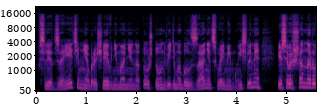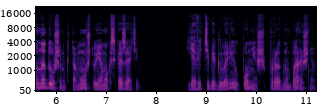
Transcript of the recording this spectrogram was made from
вслед за этим, не обращая внимания на то, что он, видимо, был занят своими мыслями и совершенно равнодушен к тому, что я мог сказать ему. «Я ведь тебе говорил, помнишь, про одну барышню,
